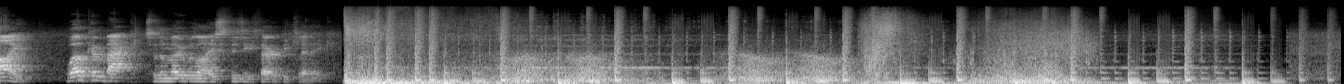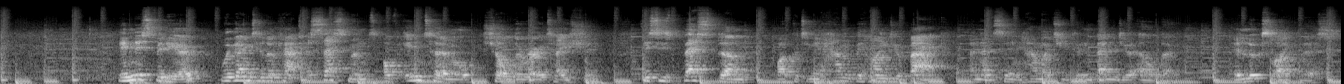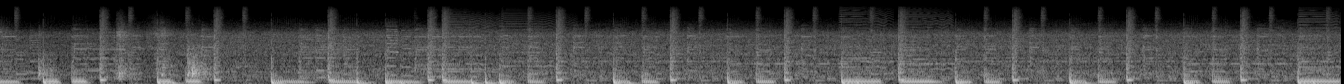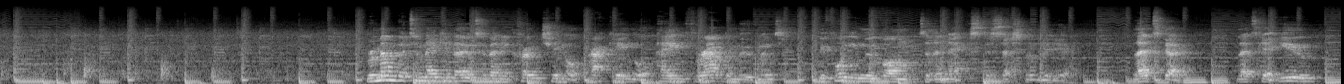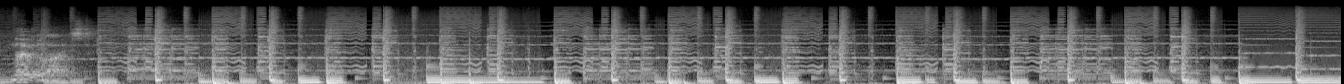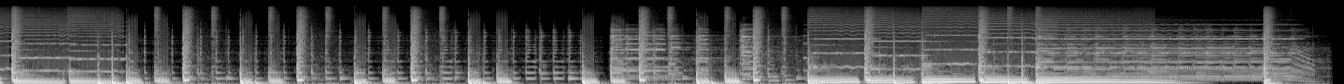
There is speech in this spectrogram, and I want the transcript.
Hi, welcome back to the Moballise Physiotherapy Clinic. In this video, we're going to look at assessment of internal shoulder rotation. This is best done by putting your hand behind your back and then seeing how much you can bend your elbow. It looks like this. Remember to make a note of any crunching or cracking or pain throughout the movement before you move on to the next assessment video. Let's go. Let's get you mobilised.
